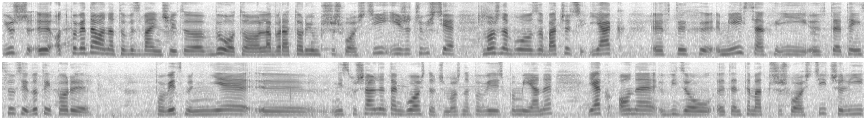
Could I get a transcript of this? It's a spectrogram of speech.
już y, odpowiadała na to wyzwanie, czyli to było to laboratorium przyszłości i rzeczywiście można było zobaczyć, jak y, w tych miejscach i w te, te instytucje do tej pory powiedzmy nie, y, niesłyszalne tak głośno, czy można powiedzieć pomijane, jak one widzą y, ten temat przyszłości, czyli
